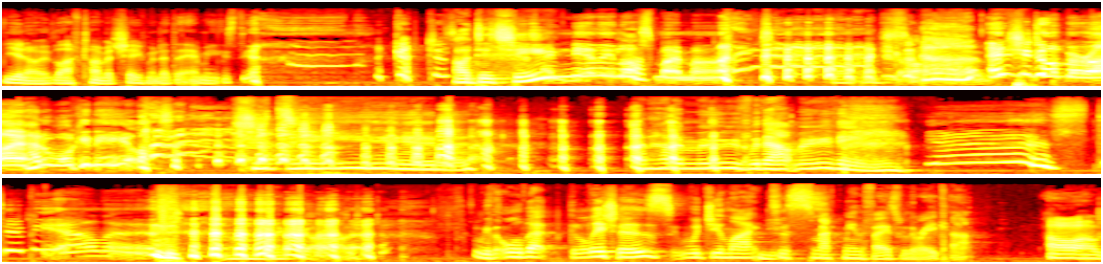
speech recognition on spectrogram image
you know lifetime achievement at the Emmys. like just Oh, did she? I nearly lost my mind. God. and she taught Mariah how to walk in heels. She did. And how to move without moving. Yes, Debbie Allen. Oh my god. With all that glitters, would you like to smack me in the face with a recap? oh, I'll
